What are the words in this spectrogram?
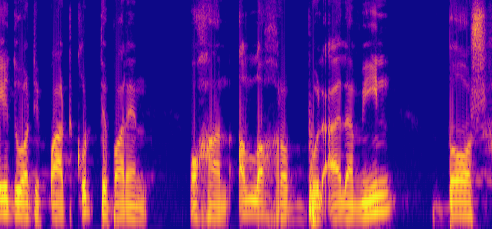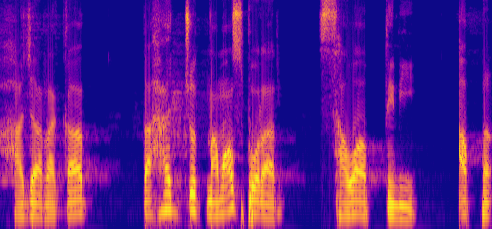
এই দোয়াটি পাঠ করতে পারেন, মহান আল্লাহ রব্বুল আলামিন দশ হাজার রাকাত তাহাজ্জুদ নামাজ পড়ার সওয়াব তিনি আপনার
